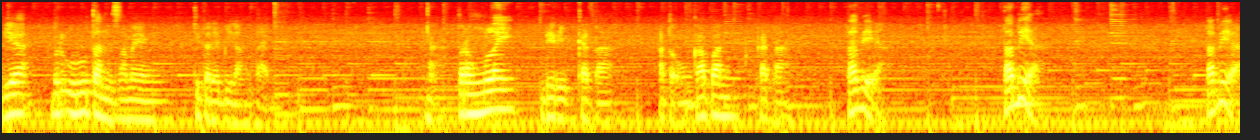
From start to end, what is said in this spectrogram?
dia berurutan sama yang kita udah bilang tadi. Nah, orang mulai dari kata atau ungkapan kata tabea. Tabea. Tabea.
